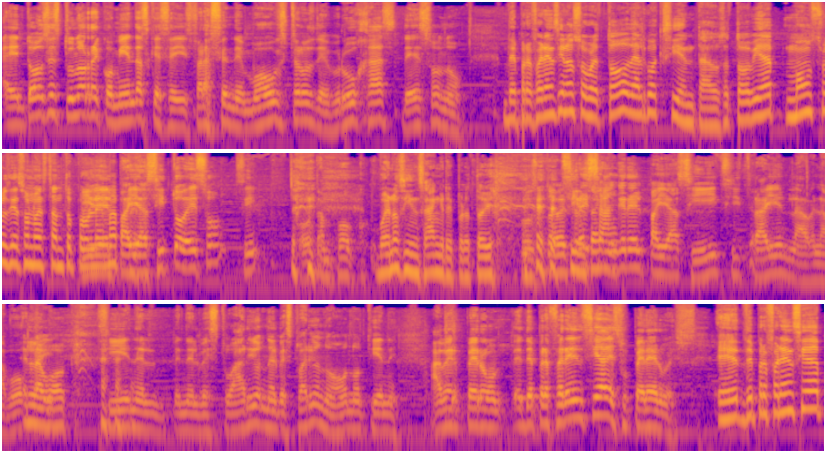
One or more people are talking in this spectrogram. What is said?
entonces, ¿tú no recomiendas que se disfracen de monstruos, de brujas? De eso no. De preferencia no, sobre todo de algo accidentado. O sea, todavía monstruos y eso no es tanto problema. ¿Y el payasito eso? ¿Sí? ¿O tampoco? bueno, sin sangre, pero todavía... Pues todavía trae sangre. el payasito, sí, trae en la, en la boca. En la boca. sí, en el, en el vestuario. En el vestuario no, no tiene. A ver, pero de preferencia de superhéroes. Eh, de preferencia,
